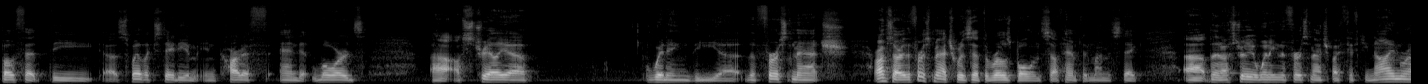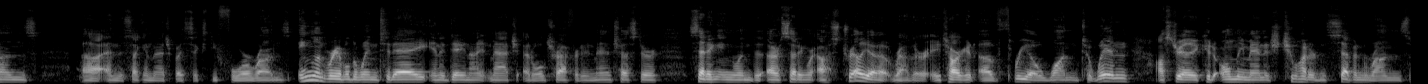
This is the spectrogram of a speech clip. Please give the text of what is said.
both at the uh, Stadium in Cardiff and at Lords. Australia winning the uh, the first match. Or I'm sorry, the first match was at the Rose Bowl in Southampton. My mistake. Uh, but Australia winning the first match by 59 runs. Uh, and the second match by 64 runs. England were able to win today in a day-night match at Old Trafford in Manchester, setting England or setting Australia rather a target of 301 to win. Australia could only manage 207 runs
